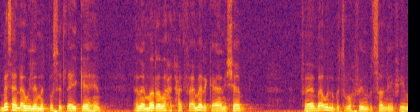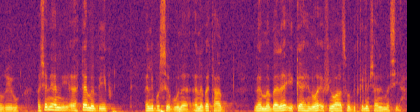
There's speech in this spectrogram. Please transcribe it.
بسهل قوي لما تبص تلاقي كاهن. أنا مرة واحد حد في أمريكا يعني شاب فبقول له بتروح فين وبتصلي فين وغيره عشان يعني أهتم بيه. قال لي بص يا أبونا أنا بتعب لما بلاقي كاهن واقف يوعظ ما بيتكلمش عن المسيح.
